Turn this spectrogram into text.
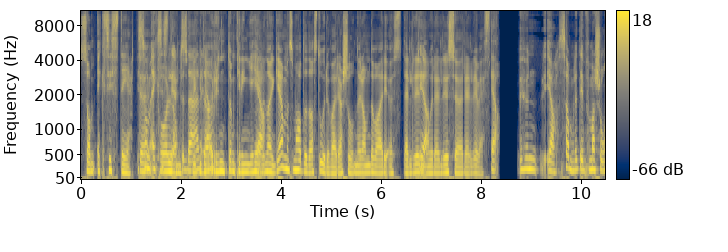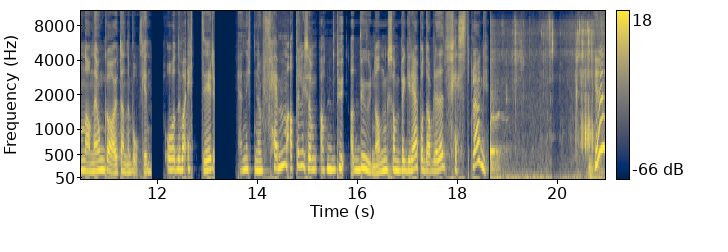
som eksisterte, som eksisterte på landsbygda der, ja. rundt omkring i hele Ja. Norge, men som hadde da store variasjoner om det var i øst eller i nord eller i sør eller i vest. Ja. Hun ja, samlet informasjon om det, hun ga ut denne boken. Og det var etter 1905 at, det liksom, at, bu, at bunaden som begrep, og da ble det et festplagg. Ja.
